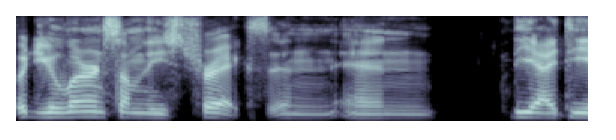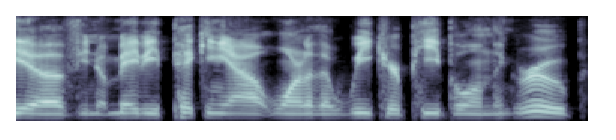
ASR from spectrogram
But you learn some of these tricks and and the idea of, you know, maybe picking out one of the weaker people in the group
